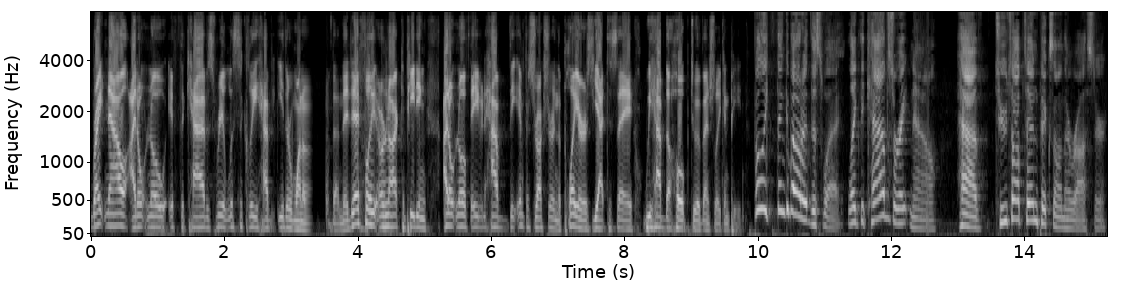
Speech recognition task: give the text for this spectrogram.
right now, I don't know if the Cavs realistically have either one of them. They definitely are not competing. I don't know if they even have the infrastructure and the players yet to say we have the hope to eventually compete. But like, think about it this way: like the Cavs right now have two top ten picks on their roster.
